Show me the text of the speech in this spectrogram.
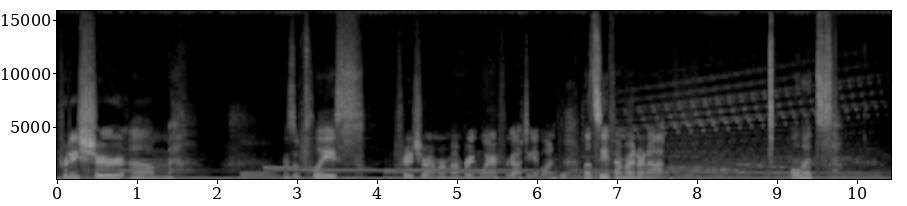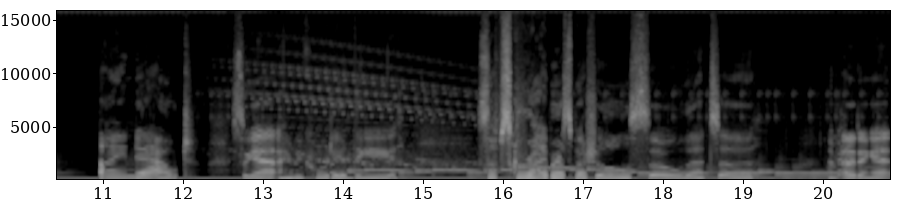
Pretty sure um, there's a place pretty sure I'm remembering where I forgot to get one. Let's see if I'm right or not. Let's find out. So yeah, I recorded the subscriber special so that uh, I'm editing it.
